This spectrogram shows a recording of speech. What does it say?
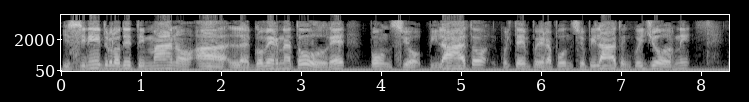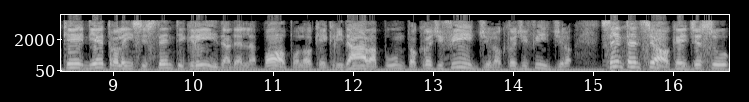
il sinedrio lo dette in mano al governatore Ponzio Pilato, in quel tempo era Ponzio Pilato in quei giorni, che dietro le insistenti grida del popolo, che gridava appunto crocifiggilo, crocifiggilo, sentenziò che Gesù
